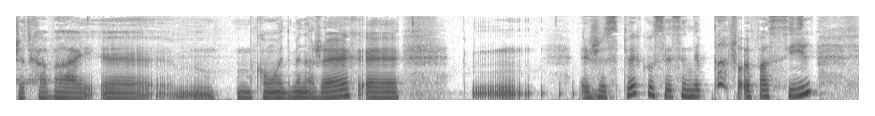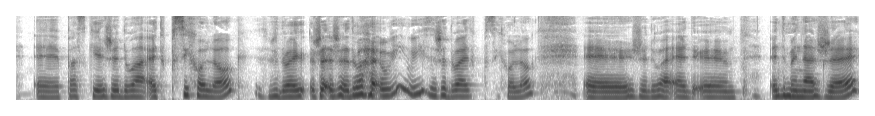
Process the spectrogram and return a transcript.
Je travaille euh, comme aide ménagère. Et J'espère que ce, n'est pas fa- facile euh, parce que je dois être psychologue. Je dois, oui, oui, je dois être psychologue. Je dois être euh, aide ménagère.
